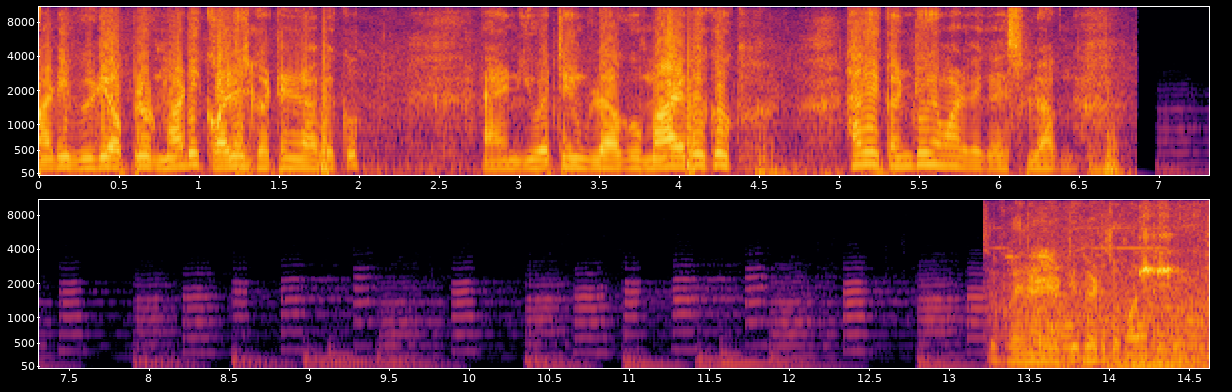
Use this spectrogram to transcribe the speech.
ಮಾಡಿ ವೀಡಿಯೋ ಅಪ್ಲೋಡ್ ಮಾಡಿ ಕಾಲೇಜ್ ಅಟೆಂಡ್ ಆಗಬೇಕು. ಆ್ಯಂಡ್ ಇವತ್ತಿನ ಬ್ಲಾಗು ಮಾಡಬೇಕು. ಹಾಗೆ ಕಂಟಿನ್ಯೂ ಮಾಡಬೇಕು ಗೈಸ್ ಬ್ಲಾಗ್ನ ಸೊ ಫೈನಲಿ ಟಿಕೆಟ್ ತೊಗೊತೀವಿ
